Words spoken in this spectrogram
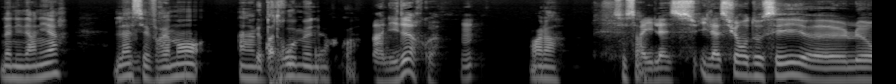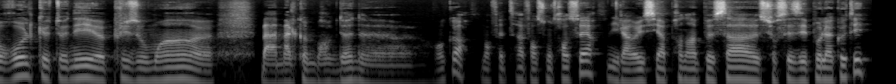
l'année dernière. Là, Mm. c'est vraiment un Le gros patron. meneur, quoi. Un leader, quoi. Voilà, c'est ça. Ah, il, a su, il a su endosser euh, le rôle que tenait euh, plus ou moins euh, bah, Malcolm Brogdon encore, en fait, avant son transfert. Il a réussi à prendre un peu ça sur ses épaules à côté.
